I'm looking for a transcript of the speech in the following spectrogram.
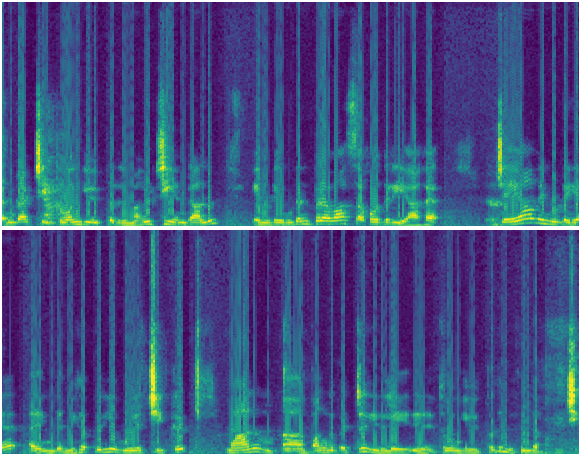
கண்காட்சியை துவங்கி வைப்பதில் மகிழ்ச்சி என்றாலும் என்னுடைய உடல் உடன்பிறவா சகோதரியாக ஜெயாவினுடைய இந்த மிகப்பெரிய முயற்சிக்கு நானும் பங்கு பெற்று இதிலே இதை துவங்கி வைப்பது மிகுந்த மகிழ்ச்சி.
